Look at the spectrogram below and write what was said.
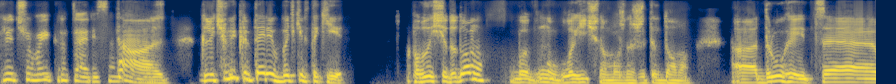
Ключовий критерій саме. Так, ключові критерії в батьків такі: поближче додому, бо ну, логічно можна жити вдома. А, другий це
